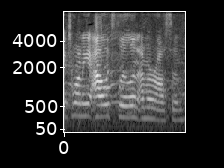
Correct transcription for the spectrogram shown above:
820, Alex Leland, Emma Rosson.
